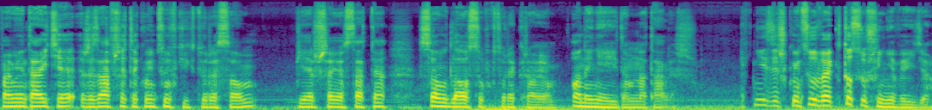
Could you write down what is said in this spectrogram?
Pamiętajcie, że zawsze te końcówki, które są, pierwsza i ostatnia, są dla osób, które kroją. One nie idą na talerz. Jak nie zjesz końcówek, to sushi nie wyjdzie.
